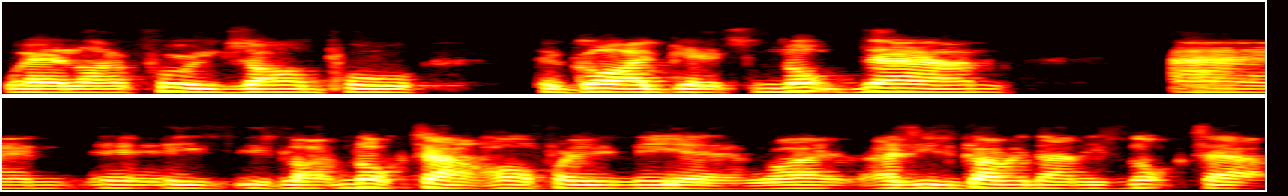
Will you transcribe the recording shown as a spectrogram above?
where, like, for example, the guy gets knocked down and he's, he's like knocked out halfway in the air, right? As he's going down, he's knocked out,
